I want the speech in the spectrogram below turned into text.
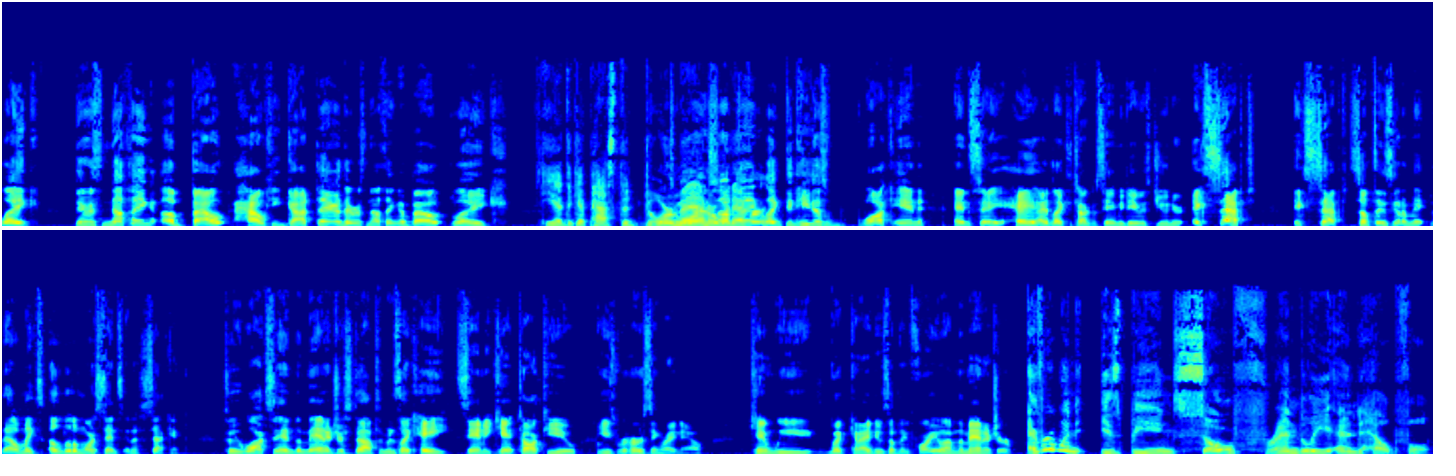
like. There's nothing about how he got there. There was nothing about like He had to get past the door doorman or whatever. Like, did he just walk in and say, "Hey, I'd like to talk to Sammy Davis Jr." Except, except something's gonna make that'll make a little more sense in a second. So he walks in. The manager stops him and is like, "Hey, Sammy can't talk to you. He's rehearsing right now. Can we? What? Can I do something for you? I'm the manager." Everyone is being so friendly and helpful.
